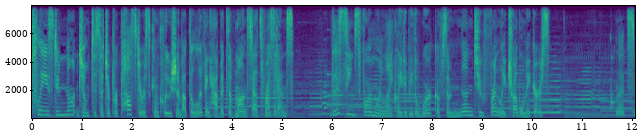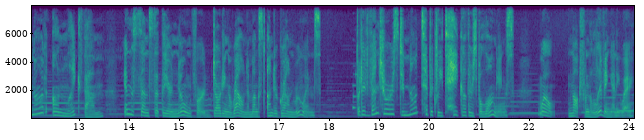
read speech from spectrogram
Please do not jump to such a preposterous conclusion about the living habits of Mondstadt's residents. This seems far more likely to be the work of some none too friendly troublemakers. It's not unlike them, in the sense that they are known for darting around amongst underground ruins. But adventurers do not typically take others' belongings. Well, not from the living, anyway.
